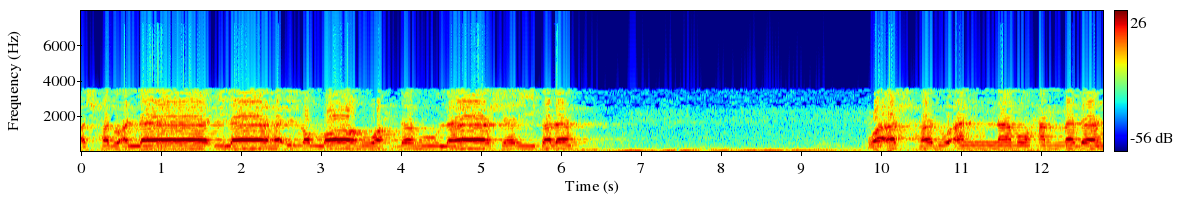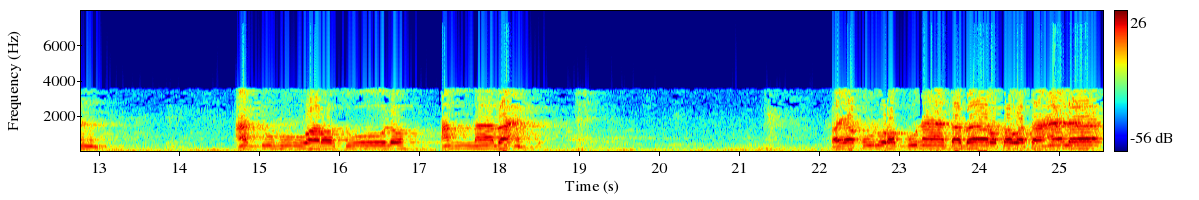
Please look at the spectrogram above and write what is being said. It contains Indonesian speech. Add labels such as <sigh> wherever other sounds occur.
أشهد أن لا إله إلا الله وحده لا شريك له وأشهد أن محمدا عبده ورسوله أما بعد. فيقول ربنا تبارك وتعالى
